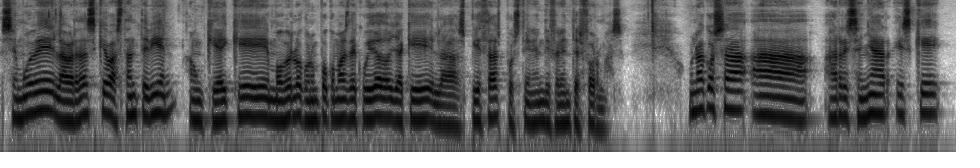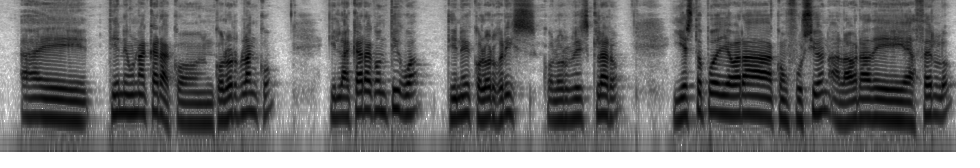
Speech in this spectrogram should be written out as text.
se mueve la verdad es que bastante bien, aunque hay que moverlo con un poco más de cuidado ya que las piezas pues tienen diferentes formas. Una cosa a, reseñar es que eh, tiene una cara con color blanco y la cara contigua tiene color gris, color gris claro, y esto puede llevar a confusión a la hora de hacerlo,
